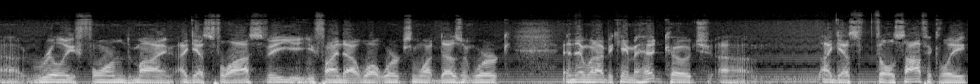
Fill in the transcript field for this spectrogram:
uh, really formed my, I guess, philosophy. You, you find out what works and what doesn't work. And then when I became a head coach, uh, I guess philosophically,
